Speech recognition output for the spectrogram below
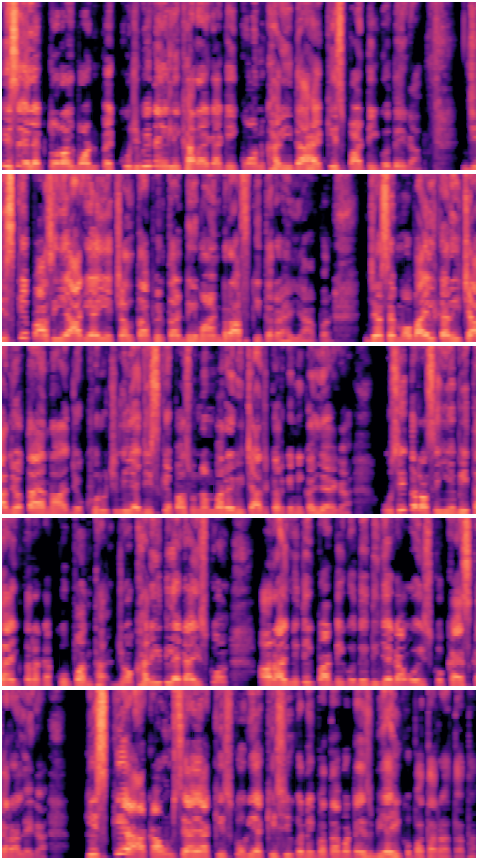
इस इलेक्टोरल बॉन्ड पे कुछ भी नहीं लिखा रहेगा कि कौन खरीदा है, किस पार्टी को देगा। जिसके पास ये आ गया, ये चलता फिरता डिमांड ड्राफ्ट की तरह है यहाँ पर। जैसे मोबाइल का रिचार्ज होता है ना, जो खुरुच लिया, जिसके पास वो नंबर है रिचार्ज करके निकल जाएगा। उसी तरह से ये भी था, एक तरह का कूपन था। जो खरीद लेगा इसको, और राजनीतिक पार्टी को दे दीजिएगा, वो इसको कैश करा लेगा। किसके अकाउंट से आया, किसको गया, किसी को नहीं पता, बट एसबीआई को पता रहता था।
